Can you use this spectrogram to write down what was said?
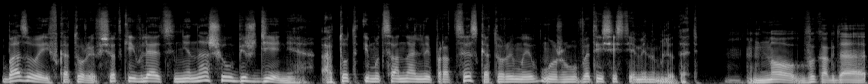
базовой в которой все-таки являются не наши убеждения, а тот эмоциональный процесс, который мы можем в этой системе наблюдать. Но вы, когда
